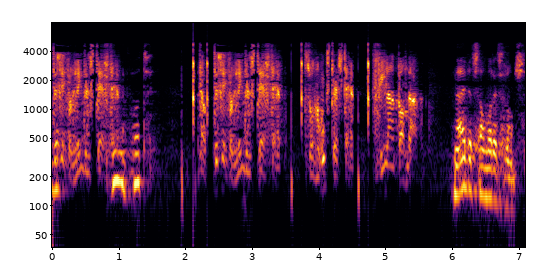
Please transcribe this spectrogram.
De Gevel Lindenster. Nog wat? De Gevel Zonnehoeksterster. Villa Panda. Nee, dat zijn allemaal restaurants.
